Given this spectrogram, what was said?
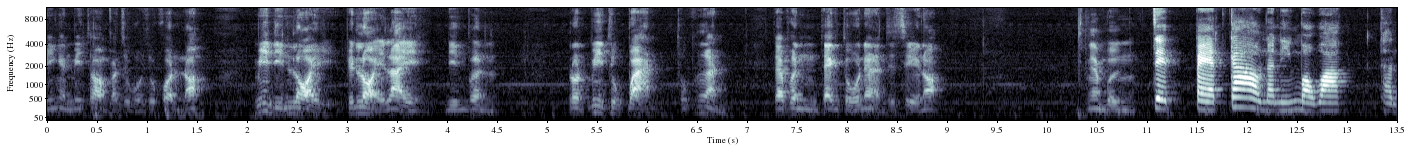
มีเงินมีทองกันสุทุกคนเนาะมีดินลอยเป็นลอยไหลดินเพิ่นรถมีทุกบ้านทุกเฮือน แต่เพิ่นแต่งตัวแนวนั้นซื่อๆเนาะแง่เบิ่งเจ็ดแปดเก้านันหนิงบอกว่าทัน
